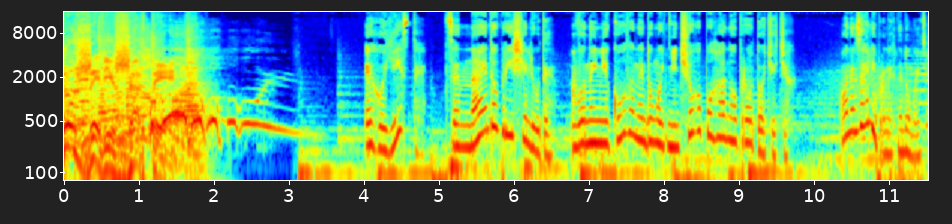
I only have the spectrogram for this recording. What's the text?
Рожеві жарти. Егоїсти це найдобріші люди. Вони ніколи не думають нічого поганого про оточуючих. Вони взагалі про них не думають.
